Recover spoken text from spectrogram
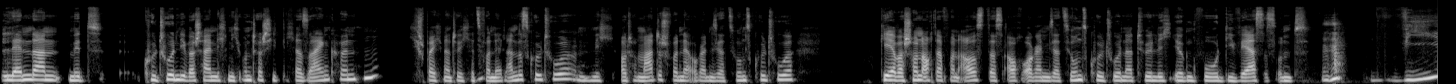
Ländern mit Kulturen, die wahrscheinlich nicht unterschiedlicher sein könnten. Ich spreche natürlich jetzt von der Landeskultur und nicht automatisch von der Organisationskultur. Gehe aber schon auch davon aus, dass auch Organisationskultur natürlich irgendwo divers ist. Und mhm. wie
